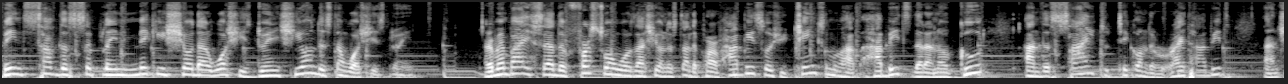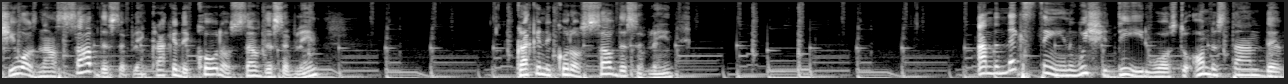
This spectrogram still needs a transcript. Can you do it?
being self-disciplined, making sure that what she's doing, she understands what she's doing. Remember, I said the first one was that she understand the power of habits, so she changed some of her habits that are not good and decide to take on the right habit. And she was now self-discipline, cracking the code of self-discipline, cracking the code of self-discipline. And the next thing which she did was to understand the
